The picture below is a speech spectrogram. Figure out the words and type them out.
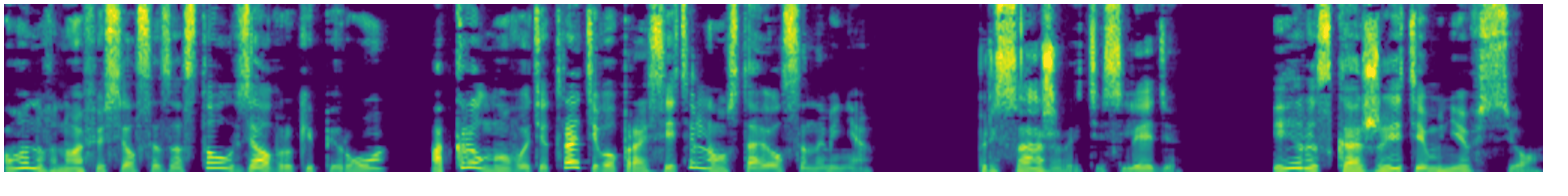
Он вновь уселся за стол, взял в руки перо, открыл новую тетрадь и вопросительно уставился на меня. «Присаживайтесь, леди, и расскажите мне все».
